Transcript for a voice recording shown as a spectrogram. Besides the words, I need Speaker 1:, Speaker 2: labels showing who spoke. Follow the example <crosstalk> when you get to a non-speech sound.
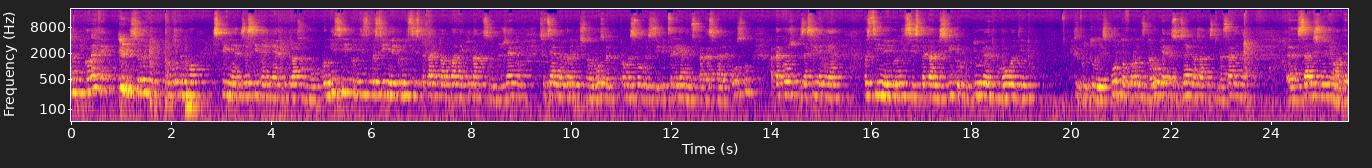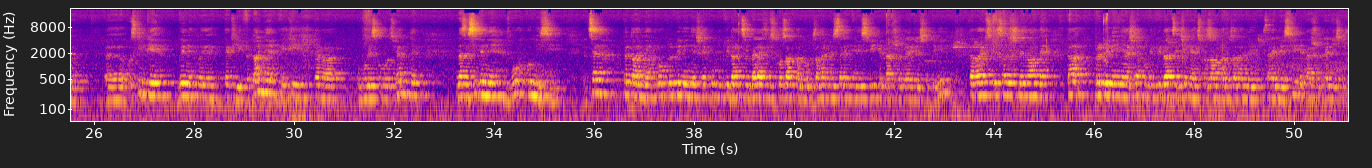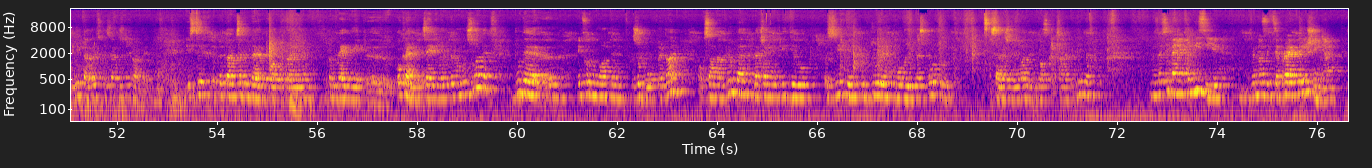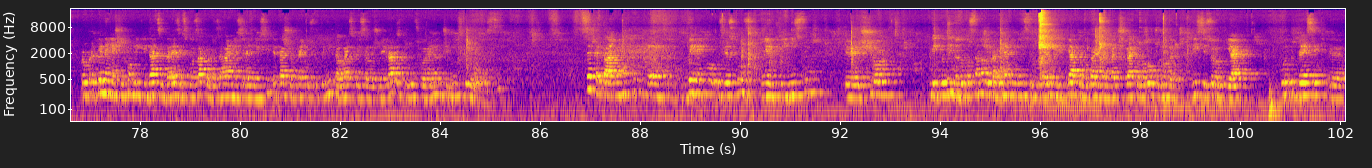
Speaker 1: Шановні колеги, <clears throat> сьогодні проводимо спільне засідання відразу двох комісій, комісії постійної комісії з питань планування фінансів, бюджету, соціально-економічного розвитку, промисловості, підприємництва та сфери послуг, а також засідання постійної комісії з питань освіти, культури, молоді, фізкультури і спорту, охорони здоров'я та соціального захисту населення е, селищної ради. Е, Оскільки виникли такі питання, які треба обов'язково розглянути на засіданні двох комісій. Це питання про припинення шляху ліквідації Березівського закладу загальної середньої освіти першої третьої ступенів Талаївської селищної ради та припинення шляху ліквідації Чернецького закладу загальної середньої освіти першої третьої ступенів Талаївської селищної ради. Із цих питань це буде два питання конкретні е, окремі, за які ми будемо голосувати, буде е, інформувати з обох питань Оксана Клюда, начальник відділу освіти, культури, молоді та спорту селищної ради. Будь ласка, Оксана Клюда.
Speaker 2: На засідання комісії виноситься проект рішення про припинення шляхом ліквідації Березівського закладу загальної середньої освіти першого третього ступенів та Лайської селищної ради Прилуцького району Чернігівської області. Це питання е, виникло у зв'язку з необхідністю, е, що відповідно до постанови Кабінету міністрів України від 5 березня 2024 року номер 245 пункт 10 е,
